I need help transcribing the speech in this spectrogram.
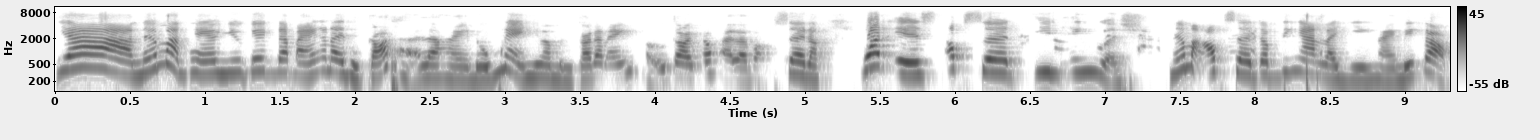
Yeah, nếu mà theo như cái đáp án ở đây thì có thể là Hoàng đúng nè nhưng mà mình coi đáp án thử coi có phải là option không. What is option in English? Nếu mà option trong tiếng Anh là gì Hoàng biết không?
